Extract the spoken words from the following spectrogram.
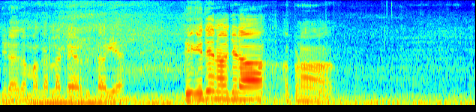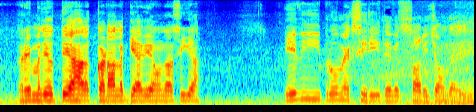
ਜਿਹੜਾ ਇਹਦਾ ਮਗਰਲਾ ਟਾਇਰ ਦਿੱਤਾ ਗਿਆ ਹੈ। ਤੇ ਇਹਦੇ ਨਾਲ ਜਿਹੜਾ ਆਪਣਾ ਰਿਮ ਦੇ ਉੱਤੇ ਆਹ ਕੜਾ ਲੱਗਿਆ ਵੀ ਆਉਂਦਾ ਸੀਗਾ। ਇਹ ਵੀ ਪ੍ਰੋ ਮੈਕਸ ਸੀਰੀਜ਼ ਦੇ ਵਿੱਚ ਸਾਰੇ ਚ ਆਉਂਦਾ ਹੈ ਜੀ।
